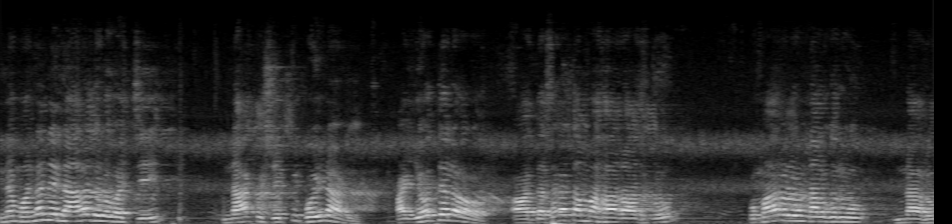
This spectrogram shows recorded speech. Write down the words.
నిన్న మొన్ననే నారదుడు వచ్చి నాకు చెప్పిపోయినాడు అయోధ్యలో ఆ దశరథ మహారాజుకు కుమారులు నలుగురు ఉన్నారు.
